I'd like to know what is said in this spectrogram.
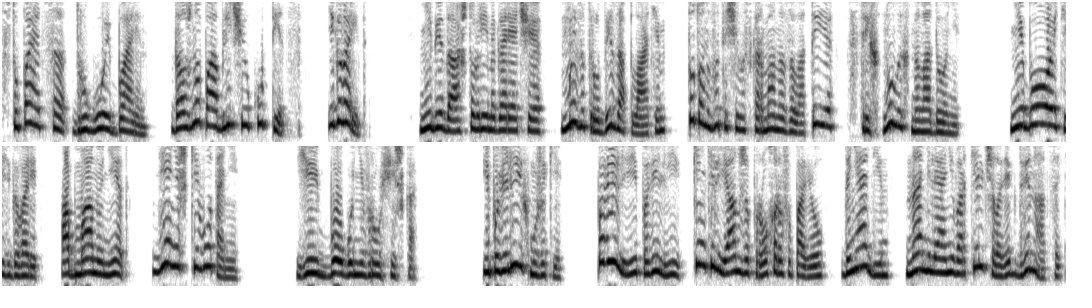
«Вступается другой барин, должно по обличию купец, и говорит, «Не беда, что время горячее, мы за труды заплатим». Тут он вытащил из кармана золотые, встряхнул их на ладони. «Не бойтесь», — говорит, — «обману нет, Денежки вот они. Ей-богу, не вру, фишка. И повели их мужики? Повели, повели. Кентильян же Прохоров и повел. Да не один. Наняли они в артель человек двенадцать.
